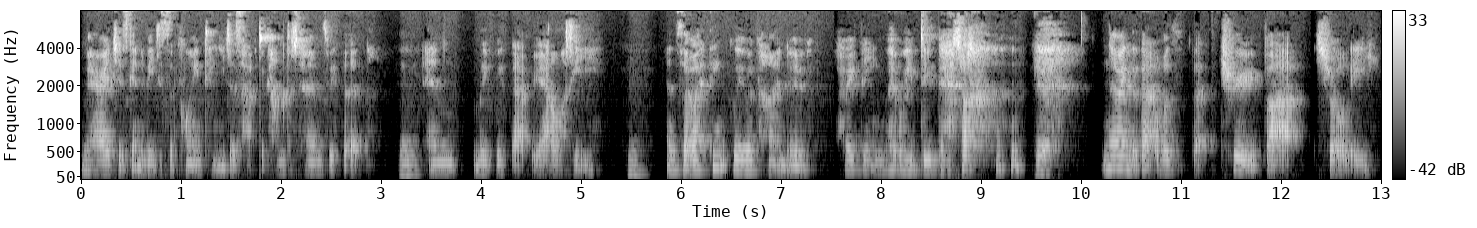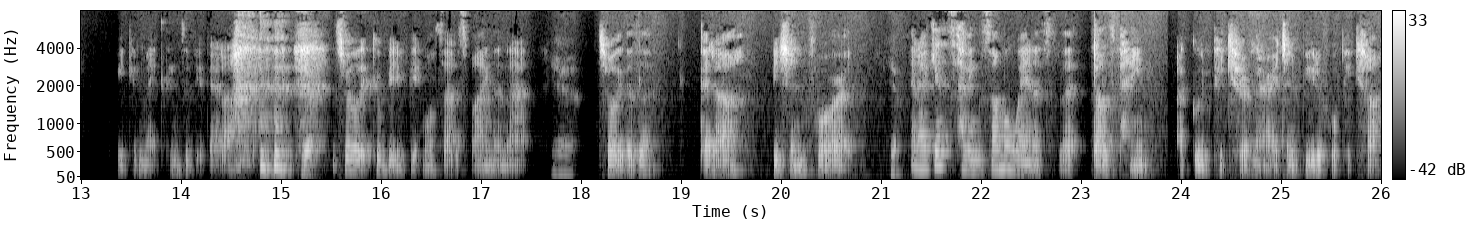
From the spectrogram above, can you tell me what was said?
marriage is going to be disappointing. You just have to come to terms with it hmm. and live with that reality. And so I think we were kind of hoping that we'd do better. Yeah. knowing that that was that's true, but surely we could make things a bit better. Yeah. Surely it could be a bit more satisfying than that. Yeah. Surely there's a better vision for it. Yeah. And I guess having some awareness that does paint a good picture of marriage and a beautiful picture.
